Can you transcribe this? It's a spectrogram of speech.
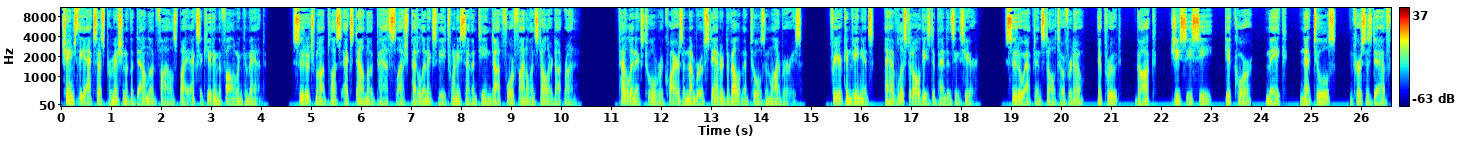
Change the access permission of the download files by executing the following command sudo chmod plus x download path slash petalinux v2017.4 final installer.run. PetaLinux tool requires a number of standard development tools and libraries. For your convenience, I have listed all these dependencies here. sudo apt install tofrodos, iproute, gawk, gcc, gitcore, make, nettools, ncurses dev,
